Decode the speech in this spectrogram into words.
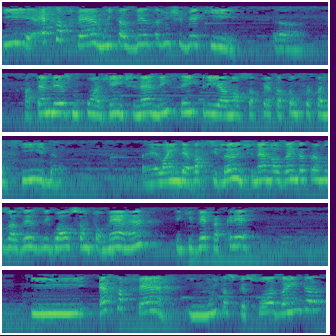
E essa fé, muitas vezes a gente vê que, até mesmo com a gente, né, nem sempre a nossa fé está tão fortalecida, ela ainda é vacilante, né? nós ainda estamos às vezes igual São Tomé, né? Tem que ver para crer. E essa fé em muitas pessoas ainda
